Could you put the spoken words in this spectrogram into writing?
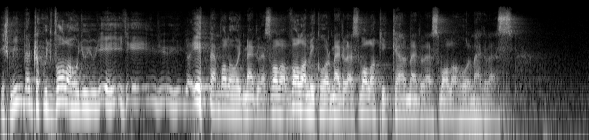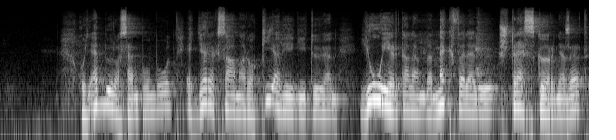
És minden csak úgy valahogy, úgy, úgy, úgy, úgy, éppen valahogy meg lesz, vala, valamikor meg lesz, valakikkel meg lesz, valahol meg lesz. Hogy ebből a szempontból egy gyerek számára kielégítően, jó értelemben megfelelő stressz környezet,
